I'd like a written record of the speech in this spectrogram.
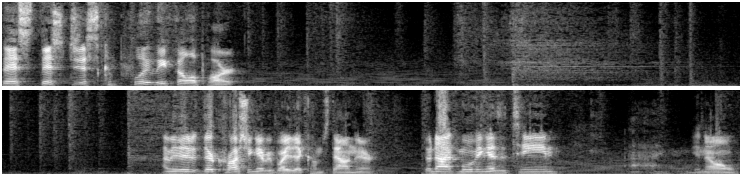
This, this just completely fell apart. I mean, they're, they're, crushing everybody that comes down there. They're not moving as a team. Uh, you know,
